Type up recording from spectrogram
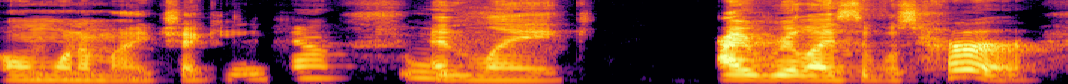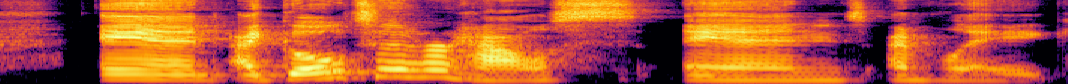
on mm-hmm. one of mm-hmm. my checking accounts. And like I realized it was her. And I go to her house and I'm like,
